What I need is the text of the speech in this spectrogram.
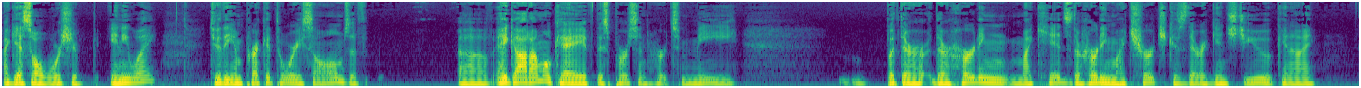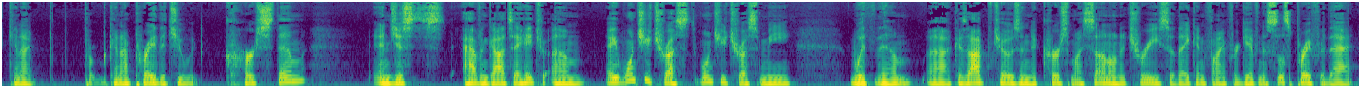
I guess I'll worship anyway. To the imprecatory psalms of of Hey God, I'm okay if this person hurts me, but they're they're hurting my kids. They're hurting my church because they're against you. Can i can i can i pray that you would curse them and just having god say hey um hey won't you trust won't you trust me with them? Because uh, i've chosen to curse my son on a tree so they can find forgiveness. Let's pray for that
